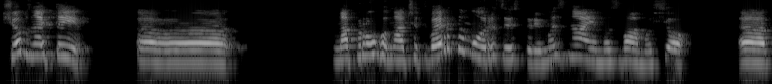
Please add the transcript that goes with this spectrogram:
Щоб знайти е, напругу на четвертому резисторі, ми знаємо з вами, що е,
